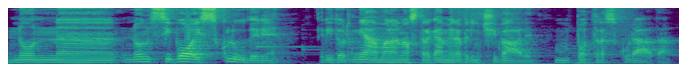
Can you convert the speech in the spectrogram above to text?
Non, non si può escludere, ritorniamo alla nostra camera principale, un po' trascurata.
